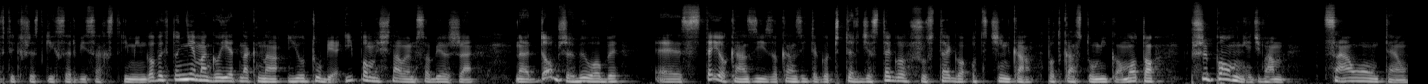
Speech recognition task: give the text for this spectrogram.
w tych wszystkich serwisach streamingowych, to nie ma go jednak na YouTubie. I pomyślałem sobie, że dobrze byłoby z tej okazji, z okazji tego 46 odcinka podcastu Mikomoto, przypomnieć Wam całą tę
